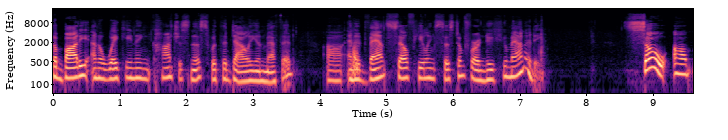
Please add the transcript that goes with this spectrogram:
the Body and Awakening Consciousness with the Dalian Method, uh, an advanced self healing system for a new humanity. So, um,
